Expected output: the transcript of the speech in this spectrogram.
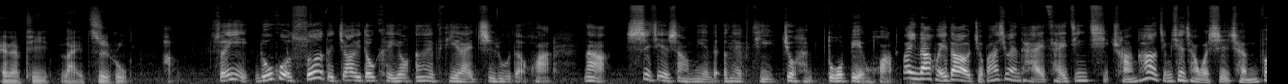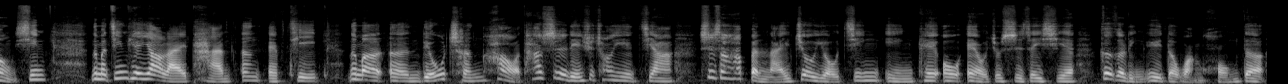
NFT 来置入。所以，如果所有的交易都可以用 NFT 来置入的话，那世界上面的 NFT 就很多变化了。欢迎大家回到九八新闻台财经起床号节目现场，我是陈凤欣。那么今天要来谈 NFT。那么，嗯，刘成浩他是连续创业家，事实上他本来就有经营 KOL，就是这些各个领域的网红的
